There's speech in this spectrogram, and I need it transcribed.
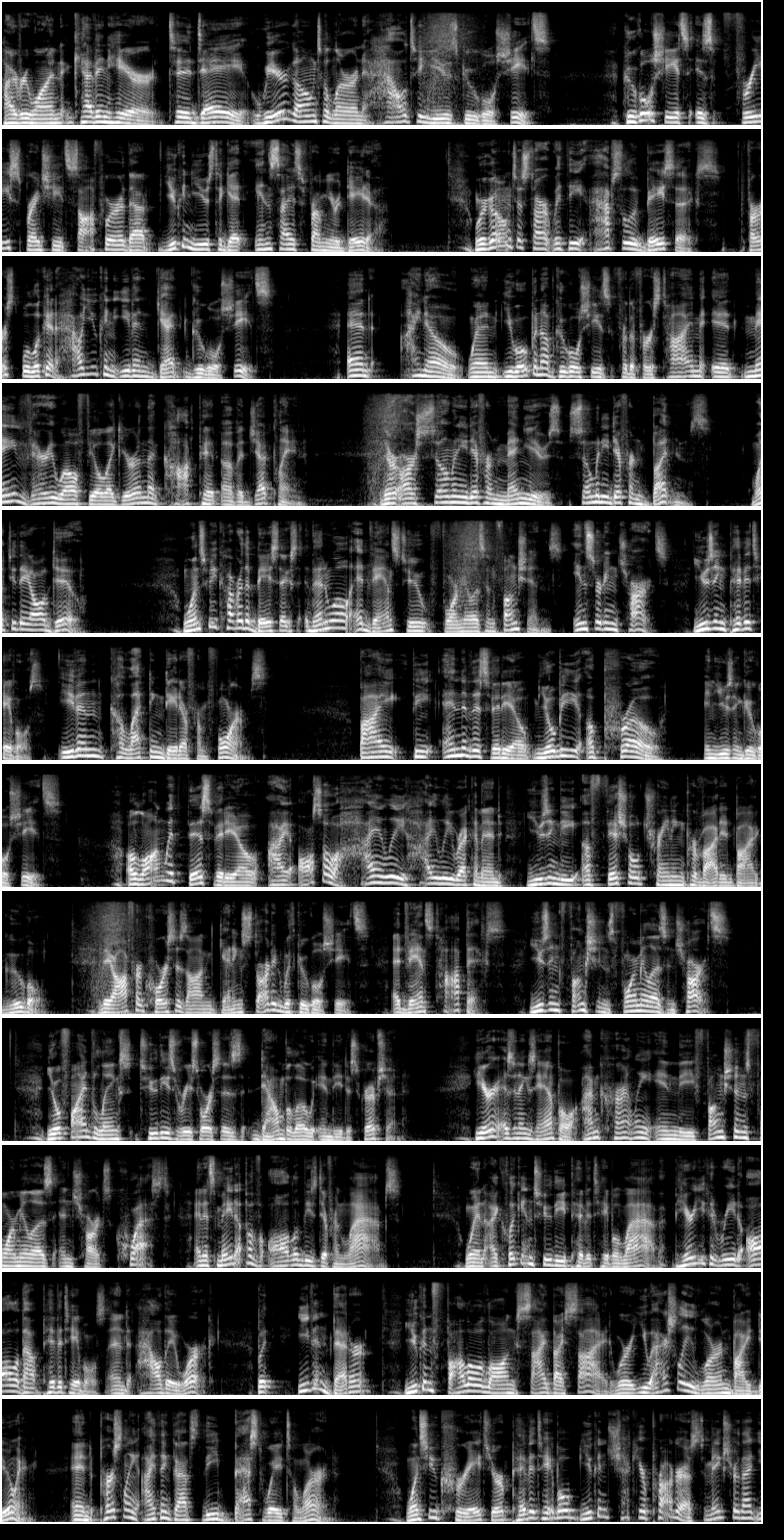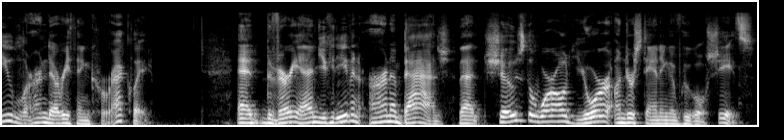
Hi everyone, Kevin here. Today, we're going to learn how to use Google Sheets. Google Sheets is free spreadsheet software that you can use to get insights from your data. We're going to start with the absolute basics. First, we'll look at how you can even get Google Sheets. And I know when you open up Google Sheets for the first time, it may very well feel like you're in the cockpit of a jet plane. There are so many different menus, so many different buttons. What do they all do? Once we cover the basics, then we'll advance to formulas and functions, inserting charts, using pivot tables, even collecting data from forms. By the end of this video, you'll be a pro in using Google Sheets. Along with this video, I also highly, highly recommend using the official training provided by Google. They offer courses on getting started with Google Sheets, advanced topics, using functions, formulas, and charts. You'll find links to these resources down below in the description. Here as an example, I'm currently in the Functions, Formulas, and Charts quest, and it's made up of all of these different labs. When I click into the pivot table lab, here you can read all about pivot tables and how they work. But even better, you can follow along side by side where you actually learn by doing. And personally, I think that's the best way to learn. Once you create your pivot table, you can check your progress to make sure that you learned everything correctly. At the very end, you can even earn a badge that shows the world your understanding of Google Sheets.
